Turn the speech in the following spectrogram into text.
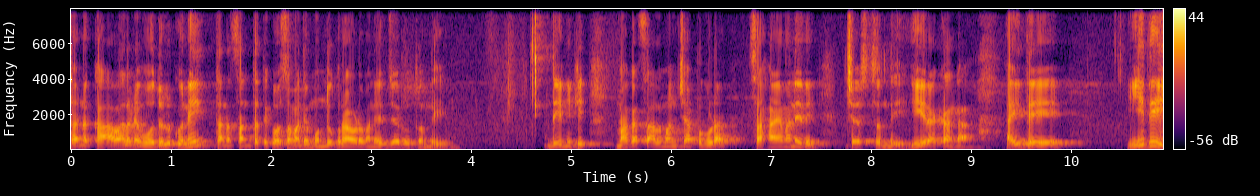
తను కావాలని వదులుకుని తన సంతతి కోసం అది ముందుకు రావడం అనేది జరుగుతుంది. దీనికి మగ సాల్మన్ చేప కూడా సహాయం అనేది చేస్తుంది. ఈ రకంగా అయితే ఇది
